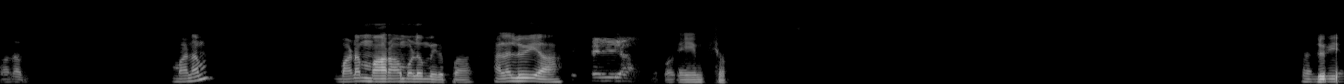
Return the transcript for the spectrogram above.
மனம். மனம்? மனம் மாறாமலும் இருப்பார். ஹalleluya ஒரே நிமிஷம். ஹalleluya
